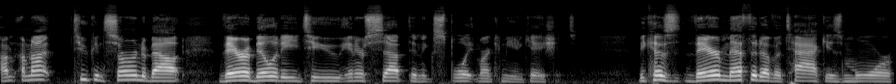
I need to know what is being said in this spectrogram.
I'm, I'm not too concerned about their ability to intercept and exploit my communications. Because their method of attack is more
